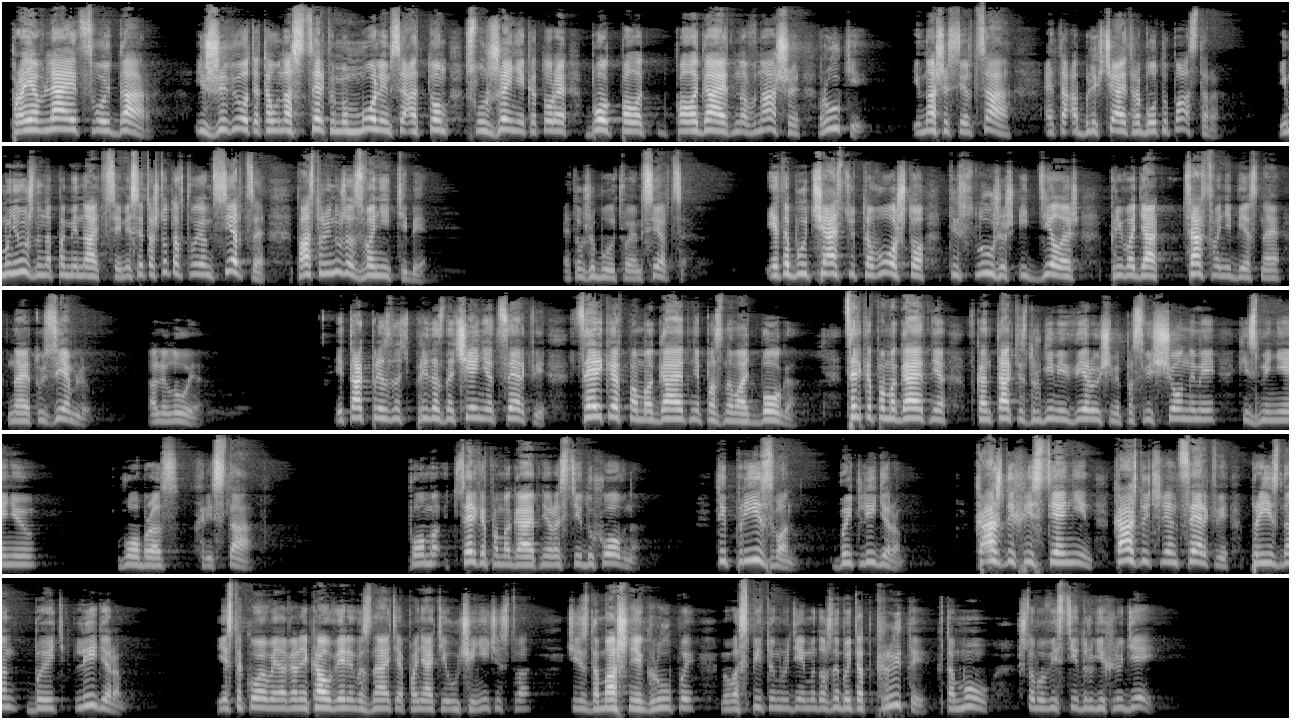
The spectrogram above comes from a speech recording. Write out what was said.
проявляет свой дар – и живет это у нас в церкви. Мы молимся о том служении, которое Бог полагает в наши руки и в наши сердца. Это облегчает работу пастора. Ему не нужно напоминать всем. Если это что-то в твоем сердце, пастору не нужно звонить тебе. Это уже будет в твоем сердце. И это будет частью того, что ты служишь и делаешь, приводя Царство Небесное на эту землю. Аллилуйя. Итак, предназначение церкви. Церковь помогает мне познавать Бога. Церковь помогает мне в контакте с другими верующими, посвященными к изменению в образ Христа. Церковь помогает мне расти духовно. Ты призван быть лидером. Каждый христианин, каждый член церкви признан быть лидером. Есть такое, вы наверняка уверен, вы знаете понятие ученичества – через домашние группы, мы воспитываем людей, мы должны быть открыты к тому, чтобы вести других людей.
